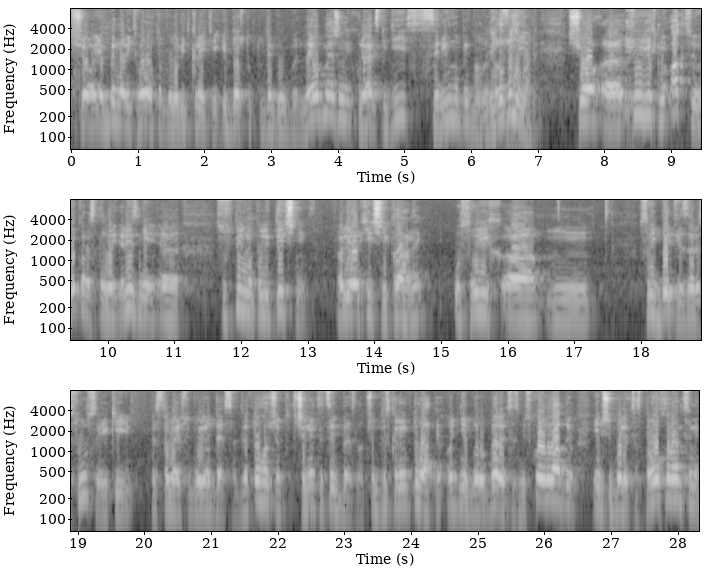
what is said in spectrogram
що якби навіть ворота були відкриті і доступ туди був би не обмежений, хуліганські дії все рівно би були. видите, Зрозумійте, що е, цю їхню акцію використали різні е, суспільно-політичні олігархічні клани у своїх е, в своїй битві за ресурси, які представляє собою Одеса, для того, щоб вчинити цей безлад, щоб дискредитувати. Одні борються з міською владою, інші борються з правоохоронцями,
